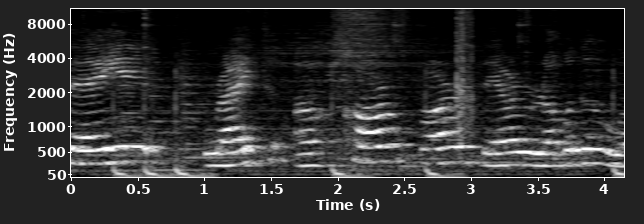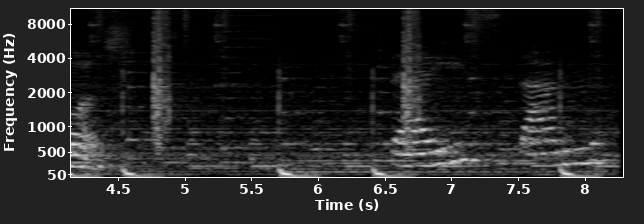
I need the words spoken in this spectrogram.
They write a card for their loved ones. They send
